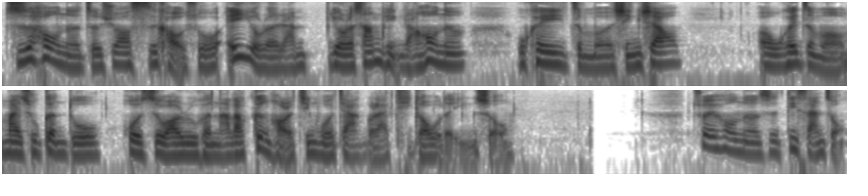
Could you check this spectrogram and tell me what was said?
之后呢，则需要思考说：诶，有了然有了商品，然后呢，我可以怎么行销？呃，我可以怎么卖出更多，或者是我要如何拿到更好的进货价格来提高我的营收？最后呢，是第三种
